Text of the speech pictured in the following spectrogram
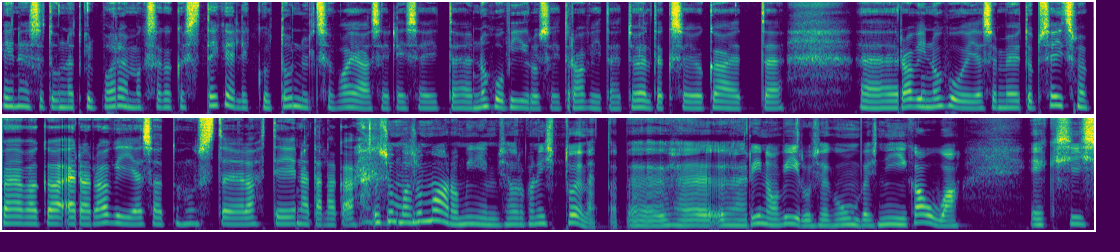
enesetunnet küll paremaks, aga kas tegelikult on üldse vaja selliseid äh, nohuviiruseid ravida, et öeldakse ju ka, et äh, ravi nohu ja see möödub seitsme päevaga, ära ravi ja saad nohust äh, lahti nädalaga. no summa summarum inimese organism toimetab ühe, ühe rinoviirusega umbes nii kaua, ehk siis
